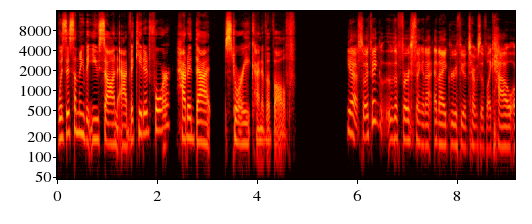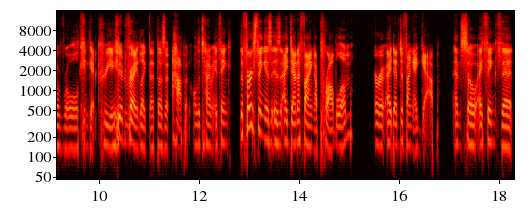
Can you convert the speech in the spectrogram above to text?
Was this something that you saw and advocated for? How did that story kind of evolve yeah, so I think the first thing, and I, and I agree with you in terms of like how a role can get created, right? Like that doesn't happen all the time. I think the first thing is is identifying a problem or identifying a gap. And so I think that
